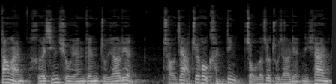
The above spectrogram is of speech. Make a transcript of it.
当然，核心球员跟主教练吵架，最后肯定走的是主教练。你看，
